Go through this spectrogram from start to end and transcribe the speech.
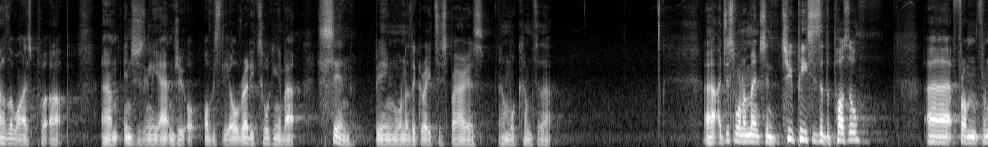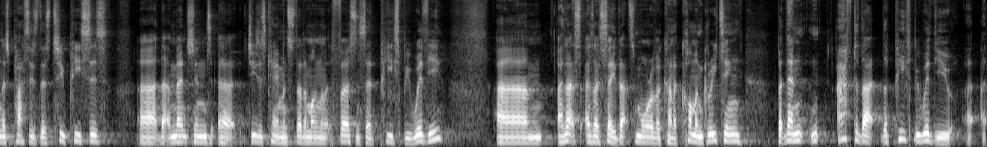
otherwise put up. Um, interestingly, Andrew obviously already talking about sin being one of the greatest barriers, and we'll come to that. Uh, I just want to mention two pieces of the puzzle uh, from, from this passage. There's two pieces uh, that are mentioned. Uh, Jesus came and stood among them at first and said, Peace be with you. Um, and that's, as I say, that's more of a kind of common greeting. But then after that, the peace be with you uh, uh,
